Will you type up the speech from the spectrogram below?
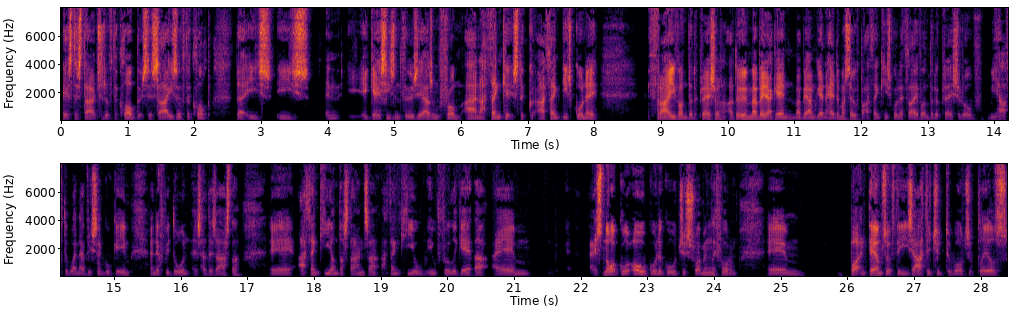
it's the stature of the club, it's the size of the club that he's he's and he gets his enthusiasm from. And I think it's the I think he's going to thrive under the pressure. I do. Maybe again, maybe I'm getting ahead of myself, but I think he's going to thrive under the pressure of we have to win every single game, and if we don't, it's a disaster. Uh, I think he understands that. I think he'll he'll fully get that. Um, it's not go, all going to go just swimmingly for him. Um, but in terms of his attitude towards the players,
